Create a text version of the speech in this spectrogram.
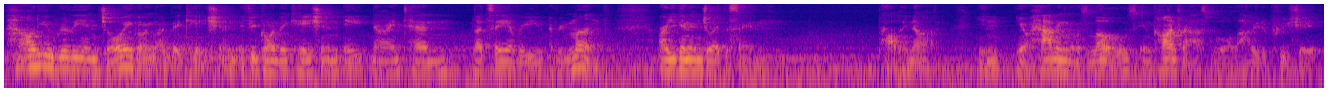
how do you really enjoy going on vacation? If you go on vacation eight, nine, ten, let's say every every month, are you going to enjoy it the same? Probably not you, you know having those lows in contrast will allow you to appreciate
